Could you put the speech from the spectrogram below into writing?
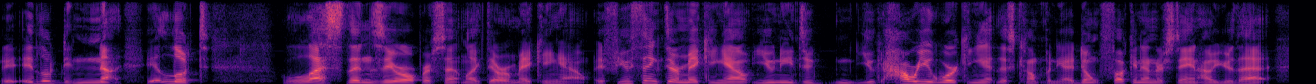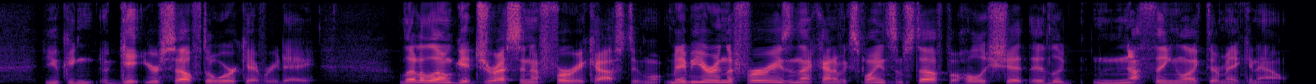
It, it looked not it looked less than 0% like they were making out. If you think they're making out, you need to you how are you working at this company? I don't fucking understand how you're that you can get yourself to work every day. Let alone get dressed in a furry costume. Maybe you're in the furries and that kind of explains some stuff, but holy shit, they look nothing like they're making out.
